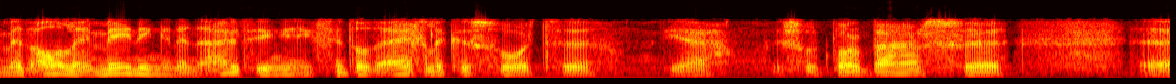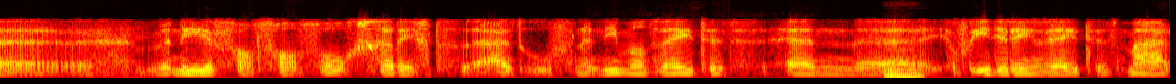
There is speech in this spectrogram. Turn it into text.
met allerlei meningen en uitingen. Ik vind dat eigenlijk een soort, ja, een soort barbaars... eh, manier van, van volksgericht uitoefenen. Niemand weet het, en, eh, of iedereen weet het. Maar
